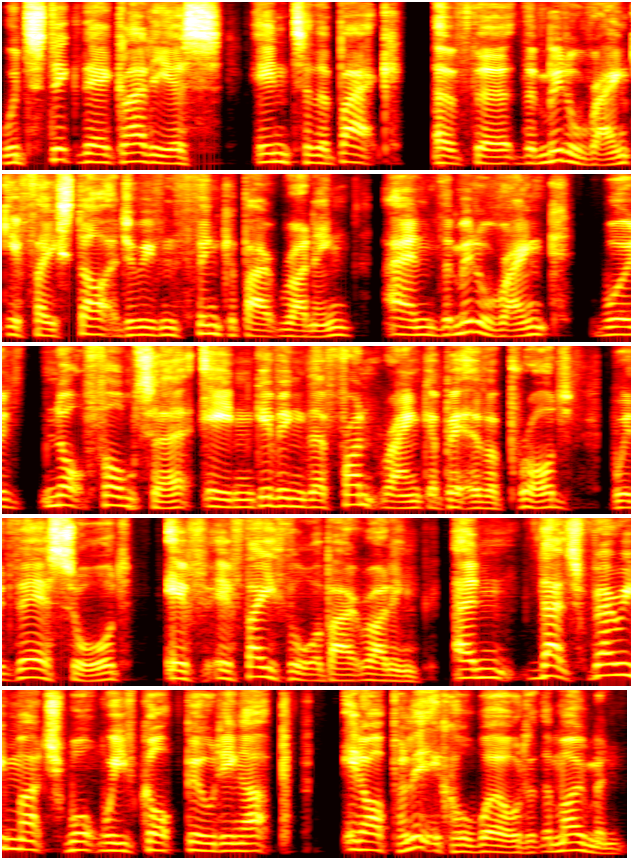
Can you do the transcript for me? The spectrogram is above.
would stick their gladius into the back of the the middle rank if they started to even think about running. And the middle rank would not falter in giving the front rank a bit of a prod with their sword if if they thought about running. And that's very much what we've got building up in our political world at the moment.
